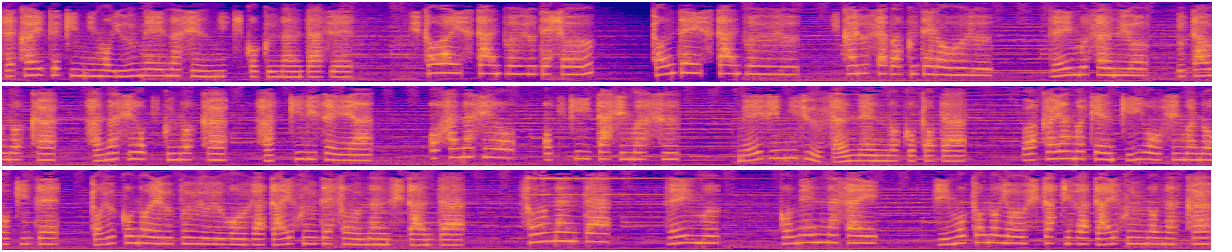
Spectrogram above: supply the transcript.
世界的にも有名な親日国なんだぜ。首都はイスタンブールでしょう？飛んでイスタンブール、光る砂漠でロール。レイムさんよ、歌うのか、話を聞くのか、はっきりせえや。お話を、お聞きいたします。明治23年のことだ。和歌山県紀伊大島の沖で、トルコのエルプールル号が台風で遭難したんだ。そうなんだ。レイム、ごめんなさい。地元の漁師たちが台風の中、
